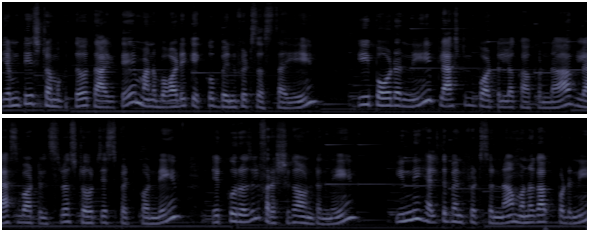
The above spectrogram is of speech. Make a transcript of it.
ఎంటీ స్టమక్తో తాగితే మన బాడీకి ఎక్కువ బెనిఫిట్స్ వస్తాయి. ఈ పౌడర్ని ప్లాస్టిక్ బాటిల్లో కాకుండా గ్లాస్ బాటిల్స్లో స్టోర్ చేసి పెట్టుకోండి. ఎక్కువ రోజులు ఫ్రెష్గా ఉంటుంది. ఇన్ని హెల్త్ బెనిఫిట్స్ ఉన్న మునగాకు పొడిని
